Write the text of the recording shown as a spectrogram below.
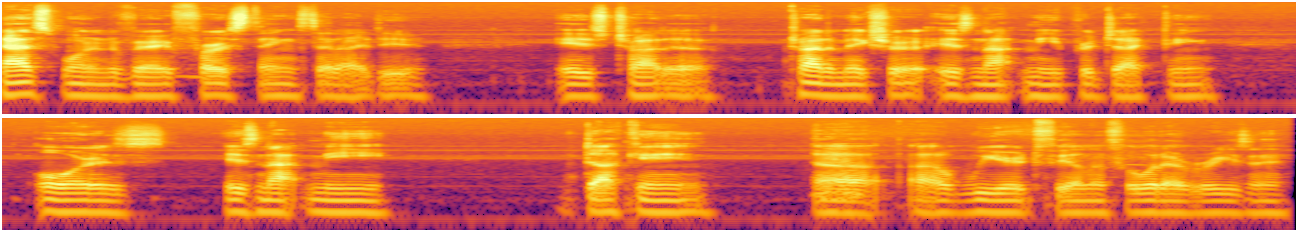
that's one of the very first things that I do is try to try to make sure it's not me projecting or is is not me ducking uh, a weird feeling for whatever reason.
